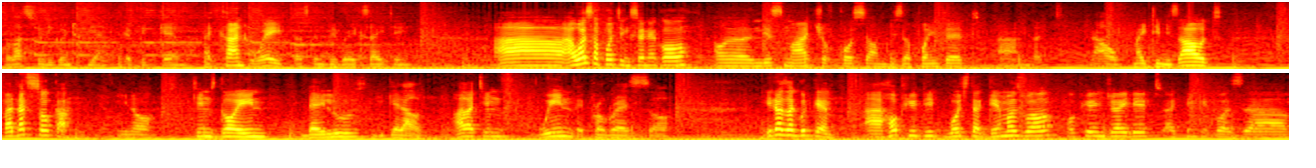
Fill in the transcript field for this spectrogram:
So that's really going to be an epic game. I can't wait. That's going to be very exciting. Uh, I was supporting Senegal uh, in this match. Of course, I'm disappointed um, that now my team is out. But that's soccer. You know, teams go in, they lose, you get out. Other teams win, they progress. So it was a good game. I hope you did watch that game as well. Hope you enjoyed it. I think it was. Uh,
